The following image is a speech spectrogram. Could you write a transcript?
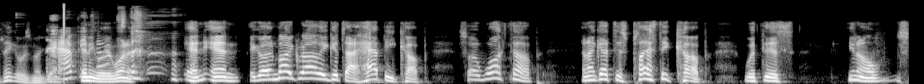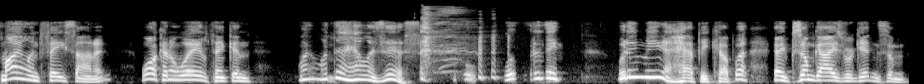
I think it was McGill. Happy anyway, cups? one of, and and they go, and Mike Reilly gets a happy cup. So I walked up and I got this plastic cup with this, you know, smiling face on it, walking away thinking, what what the hell is this? what, what do they what do you mean a happy cup? And some guys were getting some,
